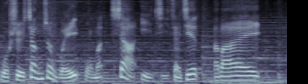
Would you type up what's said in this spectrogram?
我是向正伟，我们下一集再见，拜拜。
